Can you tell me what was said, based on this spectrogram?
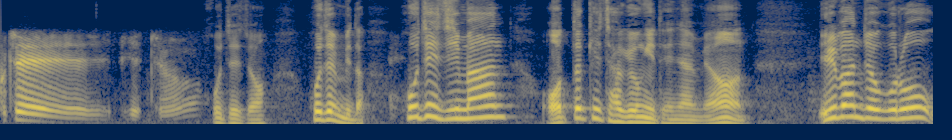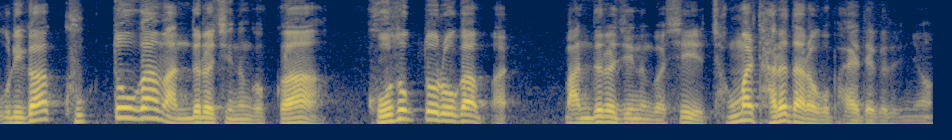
호재이겠죠. 호재죠. 호재입니다. 호재지만 어떻게 작용이 되냐면 일반적으로 우리가 국도가 만들어지는 것과 고속도로가 마- 만들어지는 것이 정말 다르다라고 봐야 되거든요.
